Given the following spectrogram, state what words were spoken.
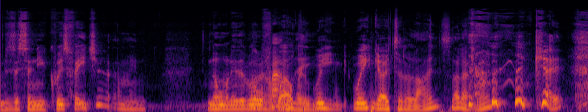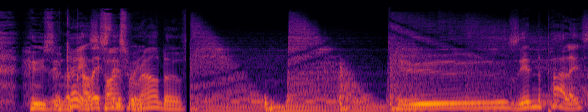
Is this a new quiz feature? I mean, normally the royal no, family. welcome. We can, we can go to the lines. I don't know. okay, who's in okay, the palace it's time this for a week? round of Who's in the palace?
